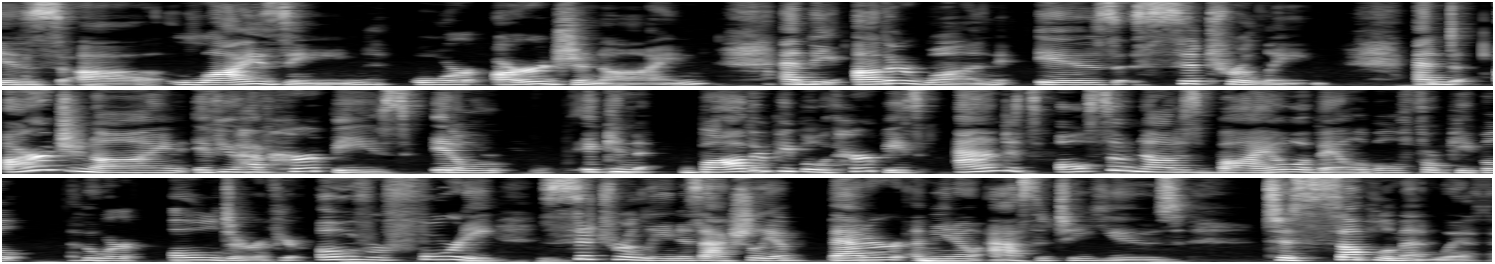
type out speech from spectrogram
is uh, lysine or arginine, and the other one is citrulline. And arginine, if you have herpes, it'll it can bother people with herpes, and it's also not as bioavailable for people who are older. If you're over 40, citrulline is actually a better amino acid to use to supplement with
